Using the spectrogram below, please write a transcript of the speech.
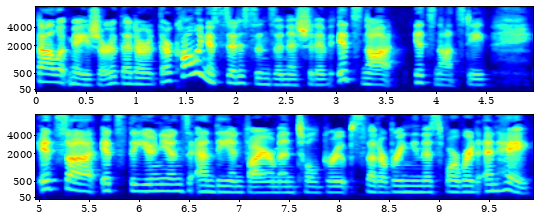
ballot measure that are they're calling a citizens initiative it's not it's not steve it's uh it's the unions and the environmental groups that are bringing this forward and hey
